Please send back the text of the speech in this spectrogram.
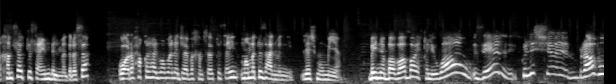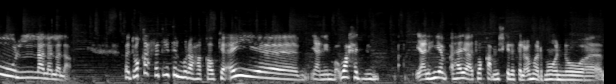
95 آه، بالمدرسة وأروح أقول لها لماما أنا جايبة 95 ماما تزعل مني. ليش مو 100 بينما بابا يقول لي واو زين كلش برافو. لا لا لا لا. فأتوقع فترة المراهقة وكأي آه، يعني واحد يعني هي هي أتوقع مشكلة العمر مو إنه آه،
